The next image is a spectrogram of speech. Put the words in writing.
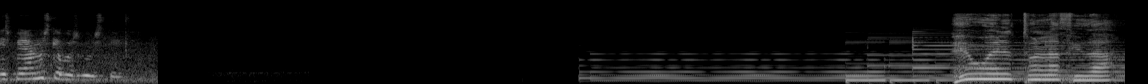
Esperamos que vos guste. He vuelto a la ciudad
